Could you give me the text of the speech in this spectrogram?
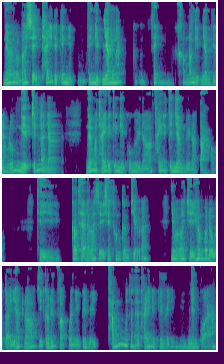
nếu mà bác sĩ thấy được cái nghiệp cái nghiệp nhân á thấy không nói nghiệp nhân thì nó không đúng nghiệp chính là nhân. Nếu mà thấy được cái nghiệp của người đó thấy được cái nhân người đó tạo thì có thể là bác sĩ sẽ không cần chữa. Nhưng mà bác sĩ không có đủ tuệ giác đó chỉ có đức phật và những cái vị thánh mới có thể thấy được cái vị nhân quả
